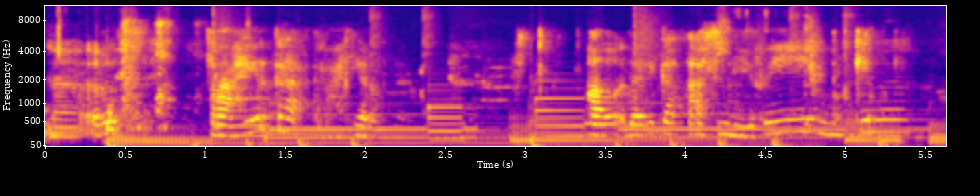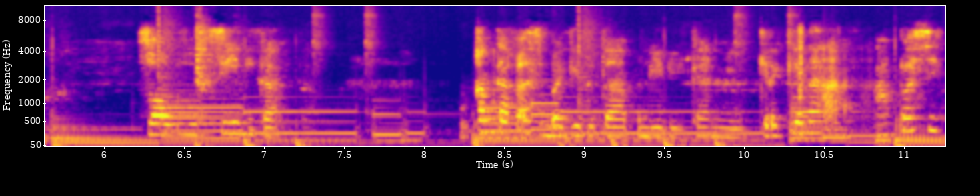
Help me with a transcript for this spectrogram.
Nah, terus terakhir kak, terakhir. Kalau dari kakak sendiri mungkin solusi nih kak. Kan kakak sebagai duta pendidikan nih, kira-kira apa sih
